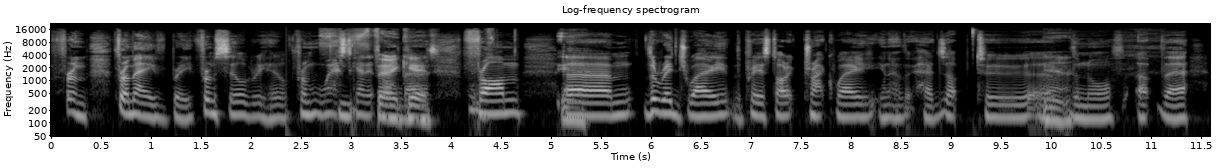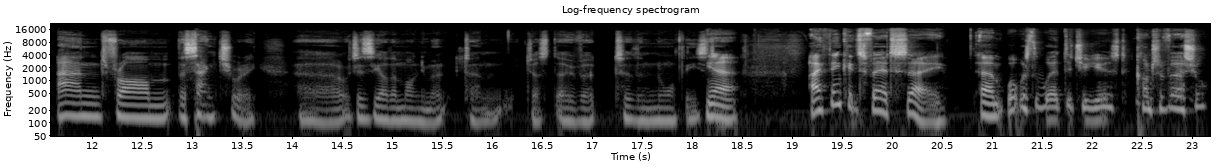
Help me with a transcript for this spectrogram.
from from Avebury, from Silbury Hill, from West Kennet, Very good. from um, the Ridgeway, the prehistoric trackway, you know that heads up to uh, Yeah. the north up there, and from the sanctuary. Uh, which is the other monument um, just over to the northeast. Yeah. I think it's fair to say. Um, what was the word that you used? Controversial?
